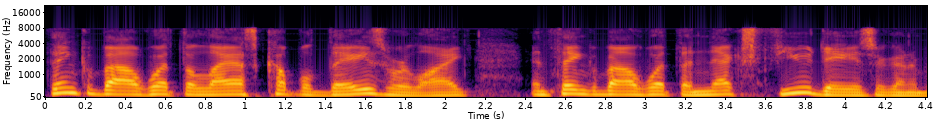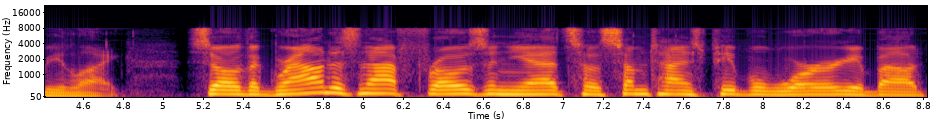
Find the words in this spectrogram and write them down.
Think about what the last couple days were like and think about what the next few days are going to be like. So the ground is not frozen yet, so sometimes people worry about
